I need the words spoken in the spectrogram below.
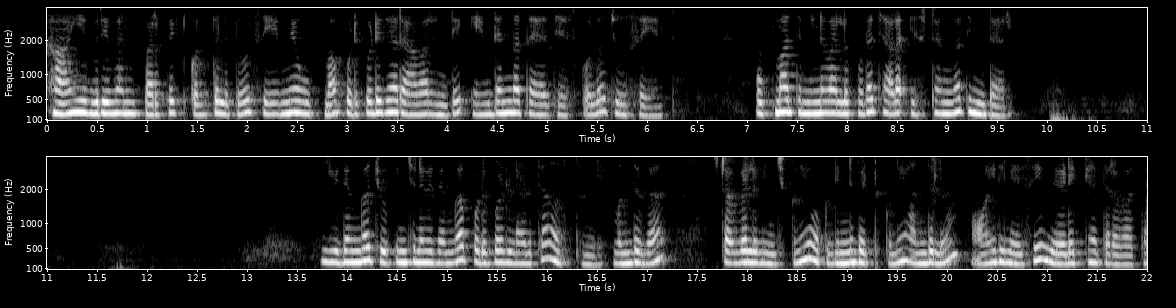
హాయ్ ఎవ్రీవన్. పర్ఫెక్ట్ కొలతలతో సేమియా ఉప్మా పొడి పొడిగా రావాలంటే ఏ విధంగా తయారు చేసుకోవాలో చూసేయండి. ఉప్మా తినని వాళ్ళు కూడా చాలా ఇష్టంగా తింటారు. ఈ విధంగా చూపించిన విధంగా పొడి పొడిలాడితే వస్తుంది. ముందుగా స్టవ్ వెలిగించుకుని ఒక గిన్నె పెట్టుకుని అందులో ఆయిల్ వేసి వేడెక్కిన తర్వాత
